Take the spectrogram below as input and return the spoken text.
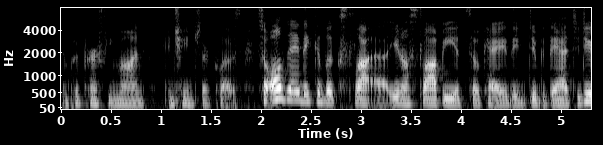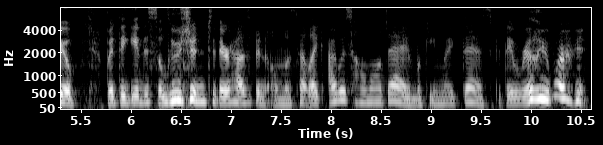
and put perfume on and change their clothes. So all day they could look slo- uh, you know sloppy. It's okay. They did what they had to do, but they gave this illusion to their husband almost that like I was home all day looking like this, but they really weren't.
